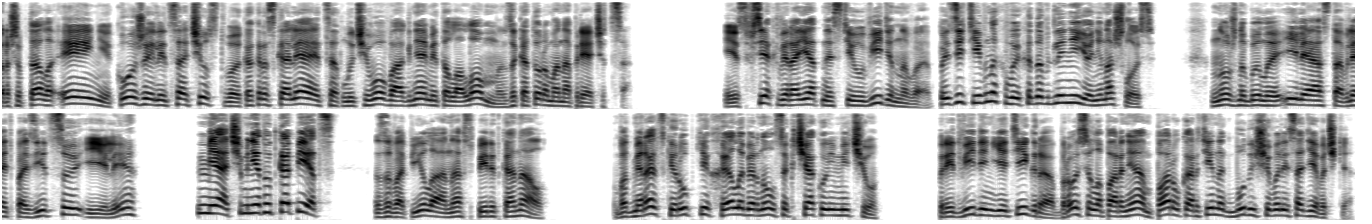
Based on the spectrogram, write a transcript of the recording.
прошептала Эйни, кожей лица чувствуя, как раскаляется от лучевого огня металлолом, за которым она прячется. Из всех вероятностей увиденного, позитивных выходов для нее не нашлось. Нужно было или оставлять позицию, или... «Мяч, мне тут капец!» Завопила она в спирит-канал. В адмиральской рубке Хелл обернулся к Чаку и мечу. Предвиденье тигра бросило парням пару картинок будущего лесодевочки.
